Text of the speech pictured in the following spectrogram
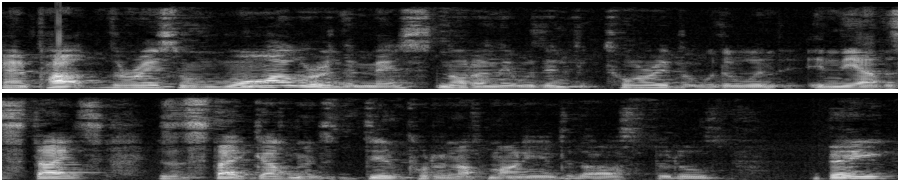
and part of the reason why we're in the mess, not only within Victoria but within in the other states, is that state governments didn't put enough money into the hospitals. B,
